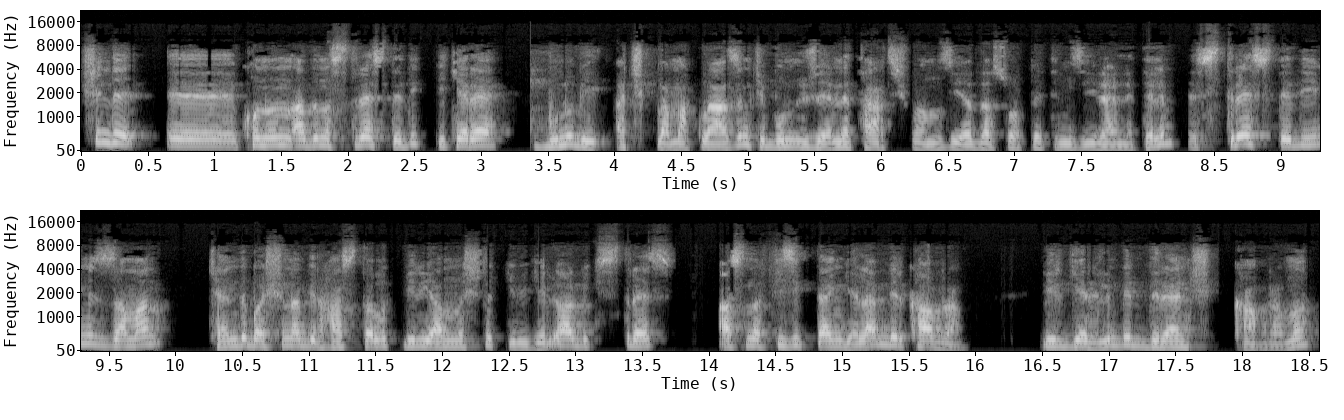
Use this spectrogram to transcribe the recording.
Şimdi e, konunun adını stres dedik. Bir kere bunu bir açıklamak lazım ki bunun üzerine tartışmamızı ya da sohbetimizi ilerletelim. E, stres dediğimiz zaman kendi başına bir hastalık, bir yanlışlık gibi geliyor. Halbuki stres aslında fizikten gelen bir kavram. Bir gerilim, bir direnç kavramı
